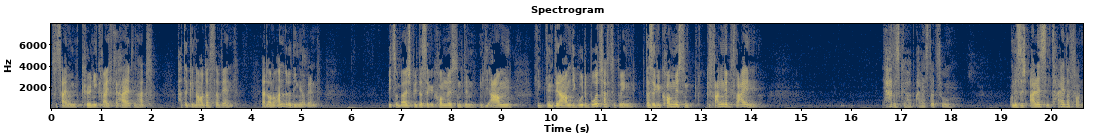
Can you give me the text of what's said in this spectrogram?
zu seinem Königreich gehalten hat, hat er genau das erwähnt. Er hat auch noch andere Dinge erwähnt. Wie zum Beispiel, dass er gekommen ist, um den, um die Armen, die, den Armen die gute Botschaft zu bringen. Dass er gekommen ist, um Gefangene befreien. Ja, das gehört alles dazu. Und es ist alles ein Teil davon.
